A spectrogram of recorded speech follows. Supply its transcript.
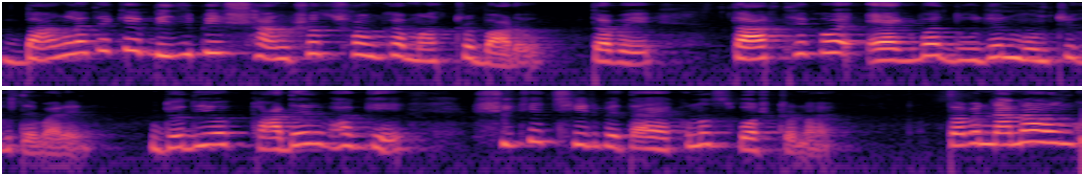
বাংলা থেকে বিজেপির সাংসদ সংখ্যা মাত্র বারো, তবে তার থেকেও এক বা দুজন মন্ত্রী হতে পারেন। যদিও কাদের ভাগ্যে শিখে ছিঁড়বে তা এখনও স্পষ্ট নয়। তবে নানা অঙ্ক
